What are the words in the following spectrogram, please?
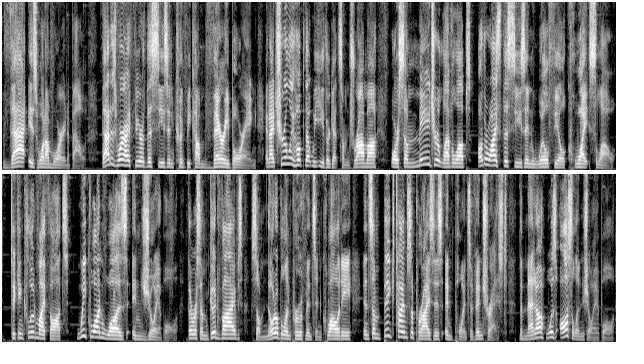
That is what I'm worried about. That is where I fear this season could become very boring, and I truly hope that we either get some drama or some major level ups, otherwise this season will feel quite slow. To conclude my thoughts, week 1 was enjoyable. There were some good vibes, some notable improvements in quality, and some big time surprises and points of interest. The meta was also enjoyable,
